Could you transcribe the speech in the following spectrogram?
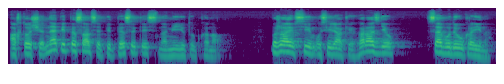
А хто ще не підписався, підписуйтесь на мій YouTube канал. Бажаю всім усіляких гараздів. Все буде Україна!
